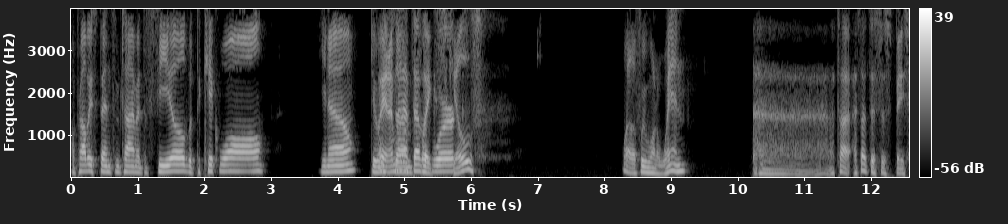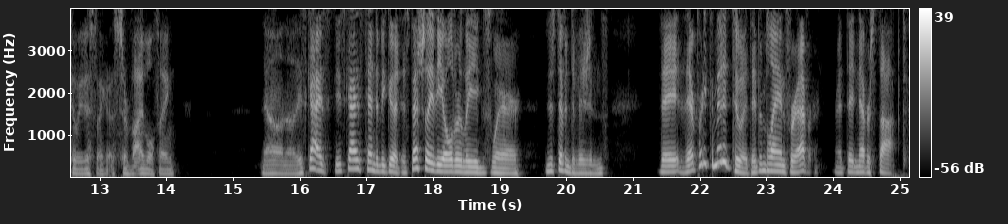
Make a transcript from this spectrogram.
I'll probably spend some time at the field with the kick wall, you know, doing Wait, I'm some gonna have to have like footwork. skills. Well, if we want to win, Uh, I thought I thought this is basically just like a survival thing. no, no, these guys, these guys tend to be good, especially the older leagues where there's different divisions. They they're pretty committed to it. They've been playing forever, right? They never stopped,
